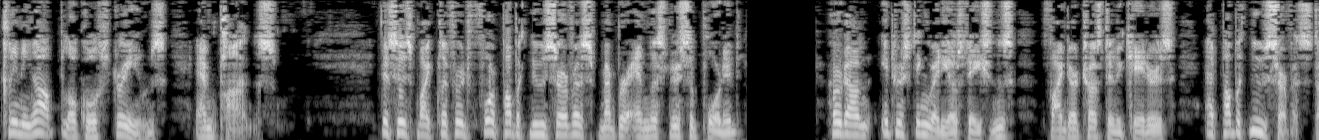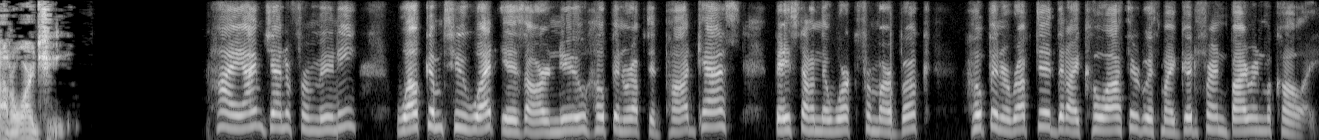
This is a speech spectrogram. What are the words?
cleaning up local streams and ponds. This is Mike Clifford for Public News Service, member and listener supported. Heard on interesting radio stations. Find our trust indicators at publicnewsservice.org. Hi, I'm Jennifer Mooney. Welcome to what is our new Hope Interrupted podcast based on the work from our book, Hope Interrupted, that I co authored with my good friend Byron McCauley.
